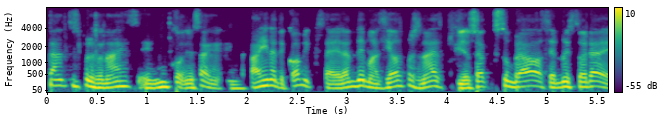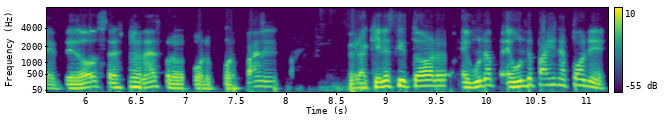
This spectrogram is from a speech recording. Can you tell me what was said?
tantos personajes en, en, páginas de cómics, o sea, eran demasiados personajes, porque yo soy acostumbrado a hacer una historia de, de dos, tres personajes por, por, por, panel, pero aquí el escritor en una, en una página pone,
